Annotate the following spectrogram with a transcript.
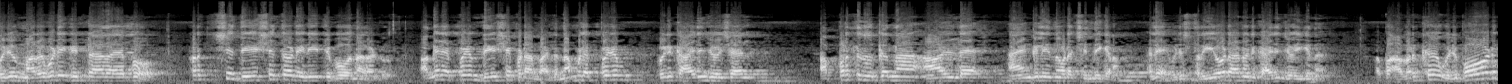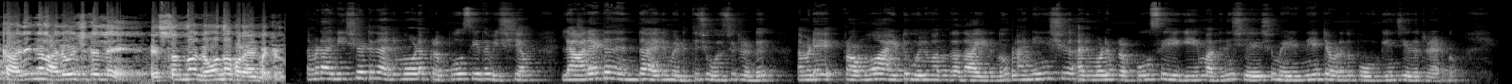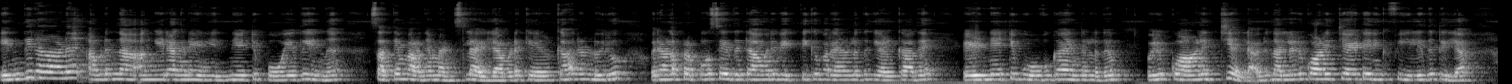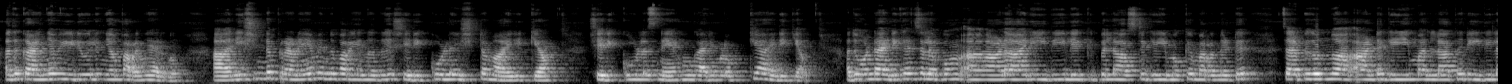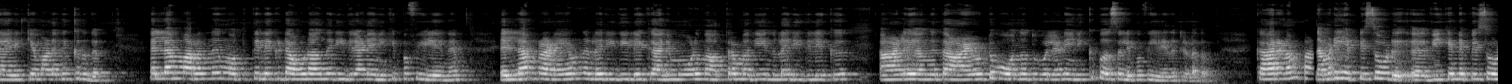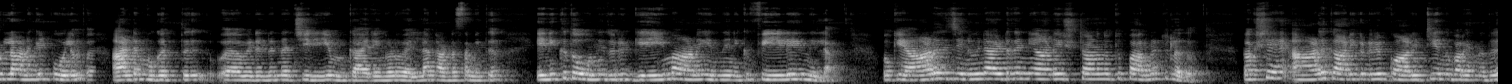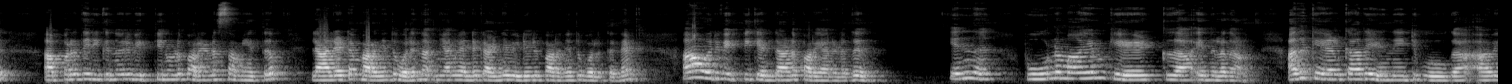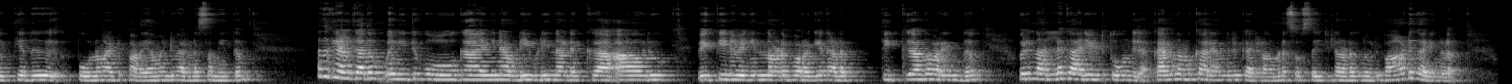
ഒരു മറുപടി കിട്ടാതായപ്പോ കുറച്ച് ദേഷ്യത്തോടെ എണീറ്റ് പോകുന്ന കണ്ടു. അങ്ങനെ എപ്പോഴും ദേഷ്യപ്പെടാൻ പാടില്ല. നമ്മൾ എപ്പോഴും ഒരു കാര്യം ചോദിച്ചാൽ അപ്പുറത്ത് നിൽക്കുന്ന ആളുടെ ആംഗിളിൽ നിന്നൂടെ ചിന്തിക്കണം. അല്ലെ? ഒരു സ്ത്രീയോടാണ് ഒരു കാര്യം ചോദിക്കുന്നത്. അപ്പൊ അവർക്ക് ഒരുപാട് കാര്യങ്ങൾ ആലോചിച്ചിട്ടല്ലേ എസ് എന്നോ നോ എന്നോ പറയാൻ പറ്റുള്ളൂ. നമ്മുടെ അനീഷേട്ടൻ അനുമോളെ പ്രപ്പോസ് ചെയ്ത വിഷയം ലാലേട്ടൻ എന്തായാലും എടുത്തു ചോദിച്ചിട്ടുണ്ട്. നമ്മുടെ പ്രൊമോ ആയിട്ട് പോലും വന്നതായിരുന്നു. അനീഷ് അനുമോളെ പ്രപ്പോസ് ചെയ്യുകയും അതിനുശേഷം എഴുന്നേറ്റ് അവിടെ നിന്ന് പോവുകയും ചെയ്തിട്ടുണ്ടായിരുന്നു. എന്തിനാണ് അവിടെ നിന്ന് അങ്ങേര് അങ്ങനെ എഴുന്നേറ്റ് പോയത് എന്ന് സത്യം പറഞ്ഞാൽ മനസ്സിലായില്ല. അവിടെ കേൾക്കാനുള്ളൊരു ഒരാളെ പ്രപ്പോസ് ചെയ്തിട്ട് ആ ഒരു വ്യക്തിക്ക് പറയാനുള്ളത് കേൾക്കാതെ എഴുന്നേറ്റ് പോവുക എന്നുള്ളത് ഒരു ക്വാളിറ്റി അല്ല. ഒരു നല്ലൊരു ക്വാളിറ്റി ആയിട്ട് എനിക്ക് ഫീൽ ചെയ്തിട്ടില്ല. അത് കഴിഞ്ഞ വീഡിയോയിൽ ഞാൻ പറഞ്ഞായിരുന്നു. അനീഷിന്റെ പ്രണയം എന്ന് പറയുന്നത് ശരിക്കുള്ള ഇഷ്ടമായിരിക്കാം. ശരിക്കുള്ള സ്നേഹവും കാര്യങ്ങളൊക്കെ ആയിരിക്കാം. അതുകൊണ്ടായിരിക്കാം ചിലപ്പം ആൾ ആ രീതിയിലേക്ക് ഇപ്പൊ ലാസ്റ്റ് ഗെയിമൊക്കെ മറന്നിട്ട് ചിലപ്പോൾ ഇതൊന്നും ആളുടെ ഗെയിം അല്ലാത്ത രീതിയിലായിരിക്കാം ആൾ നിൽക്കുന്നത്. എല്ലാം മറന്ന് മൊത്തത്തിലേക്ക് ഡൗൺ ആകുന്ന രീതിയിലാണ് എനിക്കിപ്പോ ഫീൽ ചെയ്യുന്നത്. എല്ലാം പ്രണയം എന്നുള്ള രീതിയിലേക്ക് അനുമോൾ മാത്രം മതി എന്നുള്ള രീതിയിലേക്ക് ആൾ അങ്ങ് താഴോട്ട് പോകുന്നത് പോലെയാണ് എനിക്ക് പേഴ്സണലി ഇപ്പൊ ഫീൽ ചെയ്തിട്ടുള്ളത്. കാരണം നമ്മുടെ ഈ എപ്പിസോഡ് വീക്കെൻഡ് എപ്പിസോഡിലാണെങ്കിൽ പോലും ആളുടെ മുഖത്ത് വിടരുന്ന ചിരിയും കാര്യങ്ങളും എല്ലാം കണ്ട സമയത്ത് എനിക്ക് തോന്നി ഇതൊരു ഗെയിമാണ് എന്ന് എനിക്ക് ഫീൽ ചെയ്യുന്നില്ല. ഓക്കെ ആൾ ജെനുവിൻ ആയിട്ട് തന്നെയാണ് ഇഷ്ടമാണെന്നൊക്കെ പറഞ്ഞിട്ടുള്ളത്. പക്ഷേ ആൾ കാണിക്കേണ്ട ഒരു ക്വാളിറ്റി എന്ന് പറയുന്നത് അപ്പുറത്തിരിക്കുന്ന ഒരു വ്യക്തിനോട് പറയുന്ന സമയത്ത് ലാലേട്ടൻ പറഞ്ഞതുപോലെ ഞാൻ എന്റെ കഴിഞ്ഞ വീഡിയോയിൽ പറഞ്ഞതുപോലെ തന്നെ ആ ഒരു വ്യക്തിക്ക് എന്താണ് പറയാനുള്ളത്? എന്ന് പൂർണമായും കേൾക്കുക എന്നുള്ളതാണ്. അത് കേൾക്കാതെ എഴുന്നേറ്റ് പോവുക ആ വ്യക്തി അത് പൂർണമായിട്ട് പറയാൻ വേണ്ടി വരുന്ന സമയത്തും അത് കേൾക്കാതെ എണീറ്റ് പോവുക ഇങ്ങനെ അവിടെ ഇവിടെ നടക്കുക ആ ഒരു വ്യക്തിനെ ഇങ്ങനെ നമ്മുടെ പുറകെ നടത്തിക്കുക എന്ന് പറയുന്നത് ഒരു നല്ല കാര്യമായിട്ട് തോന്നുന്നില്ല. കാരണം നമുക്ക് അറിയാവുന്ന ഒരു കാര്യമാണ്. നമ്മുടെ സൊസൈറ്റിയിൽ നടക്കുന്ന ഒരുപാട് കാര്യങ്ങൾ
